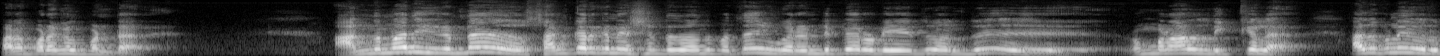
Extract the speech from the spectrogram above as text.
பல படங்கள் பண்ணுறாரு அந்த மாதிரி இருந்தால் சங்கர் கணேஷன்றது வந்து பார்த்தா இவங்க ரெண்டு பேருடைய இது வந்து ரொம்ப நாள் நிற்கலை அதுக்குள்ளே இவர்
